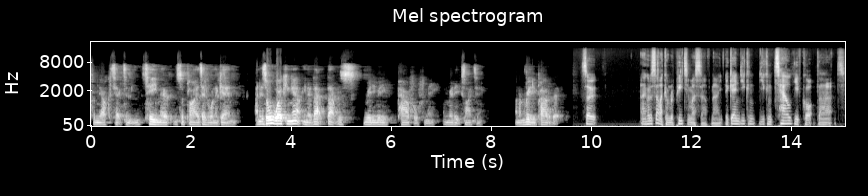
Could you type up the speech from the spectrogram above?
from the architect and team and suppliers, everyone again, and it's all working out. You know that that was really really powerful for me and really exciting and I'm really proud of it. So I'm going to sound like I'm repeating myself now. Again, you can you can tell you've got that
